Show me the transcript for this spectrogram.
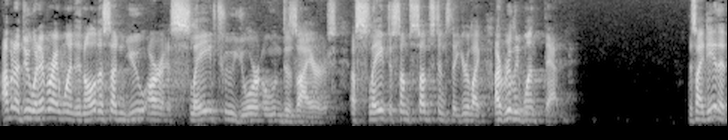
I'm going to do whatever I want, and all of a sudden you are a slave to your own desires, a slave to some substance that you're like, I really want that. This idea that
